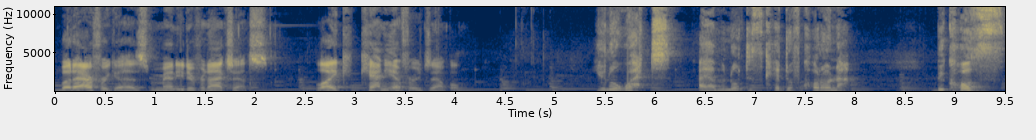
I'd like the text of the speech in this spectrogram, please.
But Africa has many different accents, like Kenya, for example. You know what? I am not scared of corona because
